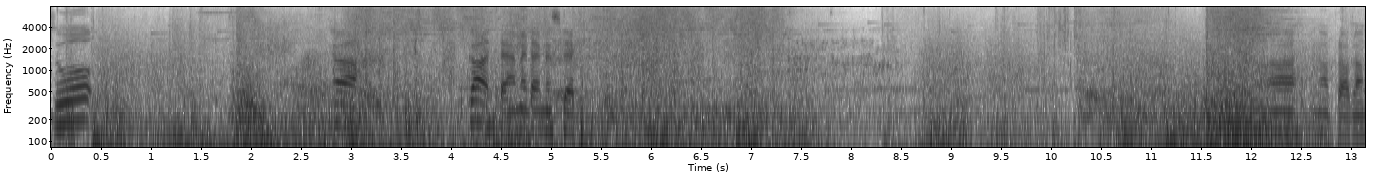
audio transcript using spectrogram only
Whoa. Ah. God damn it, I missed it. Ah, no problem.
